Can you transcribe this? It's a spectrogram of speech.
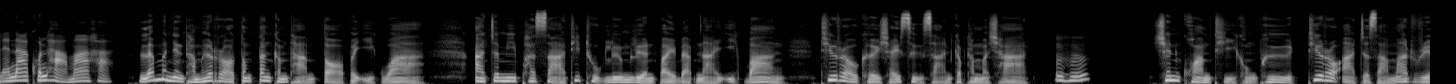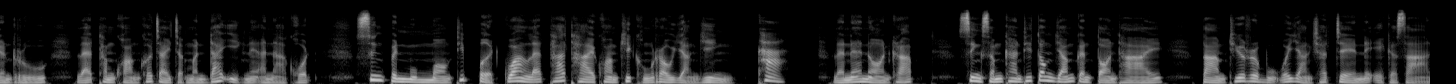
และน่าค้นหามากค่ะ และมันยังทำให้เราต้องตั้งคำถามต่อไปอีกว่า อาจจะมีภาษาที่ถูกลืมเลือนไปแบบไหนอีกบ้าง ที่เราเคยใช้สื่อสารกับธรรมชาติ อือฮึ เช่นความถี่ของพืชที่เราอาจจะสามารถเรียนรู้ และทำความเข้าใจจากมันได้อีกในอนาคต ซึ่งเป็นมุมมองที่เปิดกว้างและท้าทายความคิดของเราอย่างยิ่ง ค่ะ และแน่นอนครับ สิ่งสำคัญที่ต้องย้ำกันตอนท้าย ตามที่ระบุไว้อย่างชัดเจนในเอกสาร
